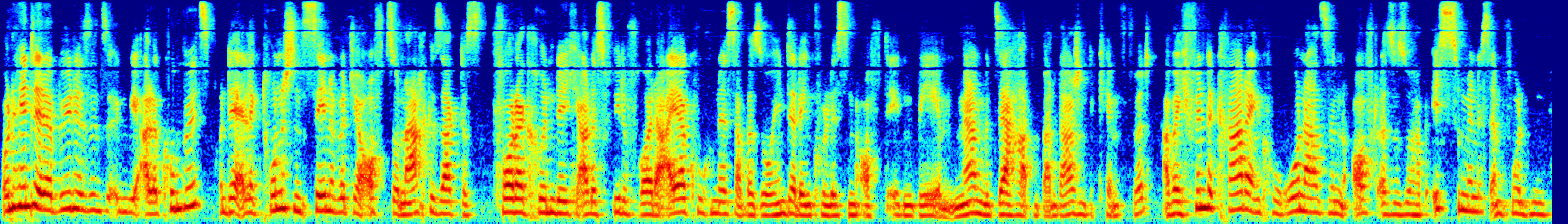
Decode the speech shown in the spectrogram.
und hinter der Bühne sind sie irgendwie alle Kumpels. Und der elektronischen Szene wird ja oft so nachgesagt, dass vordergründig alles Friede, Freude, Eierkuchen ist, aber so hinter den Kulissen oft irgendwie ne, mit sehr harten Bandagen bekämpft wird. Aber ich finde, gerade in Corona sind oft, also so habe ich es zumindest empfunden,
